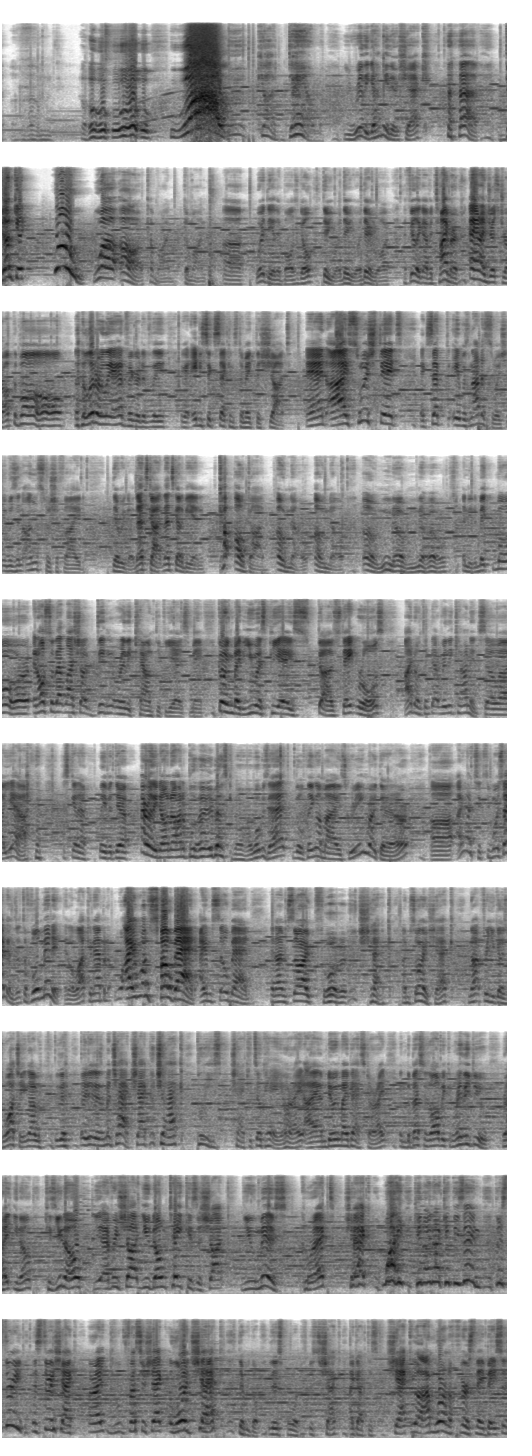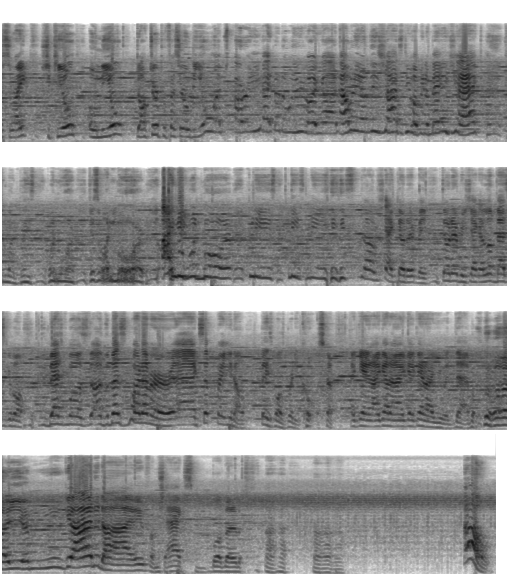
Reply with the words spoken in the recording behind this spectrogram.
Um... Oh! Wow! God damn! You really got me there, Shaq. Dunk it! Woo! Whoa! Oh, come on. Come on. Uh, where'd the other balls go? There you are, there you are, there you are. I feel like I have a timer, and I just dropped the ball. Literally and figuratively. I got 86 seconds to make the shot. And I swished it! Except it was not a swish, it was an unswishified. There we go. That's got that's got to be in. Oh god. Oh no. Oh no. Oh no no. I need to make more. And also that last shot didn't really count if you ask me. Going by the USPA uh, state rules, I don't think that really counted. So, uh, yeah, just gonna leave it there. I really don't know how to play basketball. What was that little thing on my screen right there? Uh, I got 60 more seconds. That's a full minute, and a lot can happen. I am so bad. I am so bad. And I'm sorry for Shaq. I'm sorry, Shaq. Not for you guys watching. I was, it's Shaq. Shaq, Shaq, please. Shaq, it's okay, alright? I am doing my best, alright? And the best is all we can really do, right? You know? Because you know, every shot you don't take is a shot you miss correct? Shaq, why can I not get these in? There's three. There's three, Shaq. All right, Professor Shaq, Lord Shaq. There we go. There's four. There's Shaq. I got this. Shaq, uh, I'm, we're on a first name basis, right? Shaquille O'Neal, Doctor Professor O'Neal. I'm sorry. I don't know going on. How many of these shots do you want me to make, Shaq? Come on, please. One more. Just one more. I need one more. Please, please, please. No, Shaq, don't hurt me. Don't hurt me, Shaq. I love basketball. Basketball is the, best sport ever, uh, except for, you know, baseball's pretty cool. So, again, I gotta, I can't argue with that. I am gonna die from Shaq's... Blah, blah, blah. Uh, uh. Oh!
